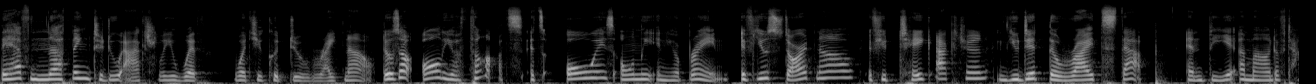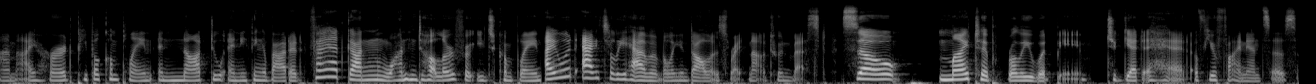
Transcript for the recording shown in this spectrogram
they have nothing to do actually with what you could do right now. Those are all your thoughts. It's always only in your brain. If you start now, if you take action, you did the right step and the amount of time I heard people complain and not do anything about it. If I had gotten one dollar for each complaint, I would actually have a million dollars right now to invest. So, my tip really would be to get ahead of your finances,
